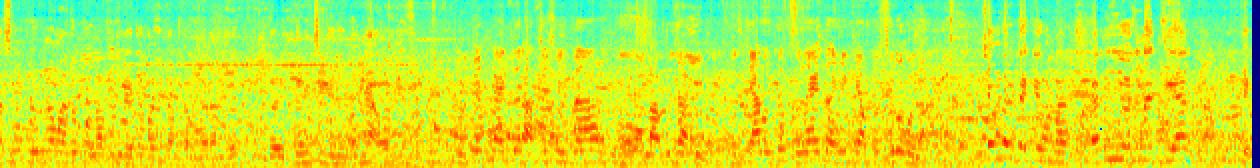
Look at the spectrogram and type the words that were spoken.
असं पूर्ण माझं कोल्हापूर जिल्ह्याच्या बांधकाम कामगारांनी कळकळीची विनंती मी आवडली थोडक्यात काय जर आचारसंहिता लागू झाली तर त्यानंतर पुन्हा एकदा ही कॅम्प सुरू होणार. शंभर टक्के होणार. कारण ही योजना जी आर एक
